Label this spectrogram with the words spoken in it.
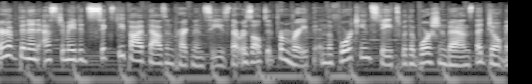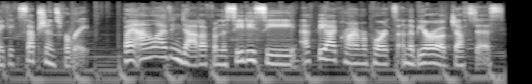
there have been an estimated 65,000 pregnancies that resulted from rape in the 14 states with abortion bans that don't make exceptions for rape. By analyzing data from the CDC, FBI crime reports, and the Bureau of Justice,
